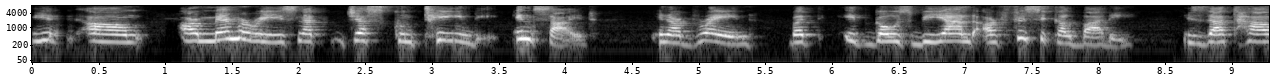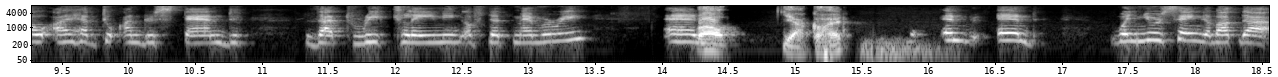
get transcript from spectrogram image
that um, our memory is not just contained inside in our brain, but it goes beyond our physical body. Is that how I have to understand that reclaiming of that memory? And well, Yeah, go ahead. And and when you're saying about the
